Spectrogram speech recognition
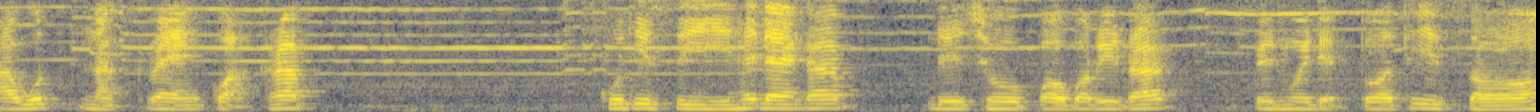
อาวุธหนักแรงกว่าครับ คู่ที่สี่ให้แดงครับ เดโชปอบริรักษ์เป็นมวยเด็ดตัวที่สอง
